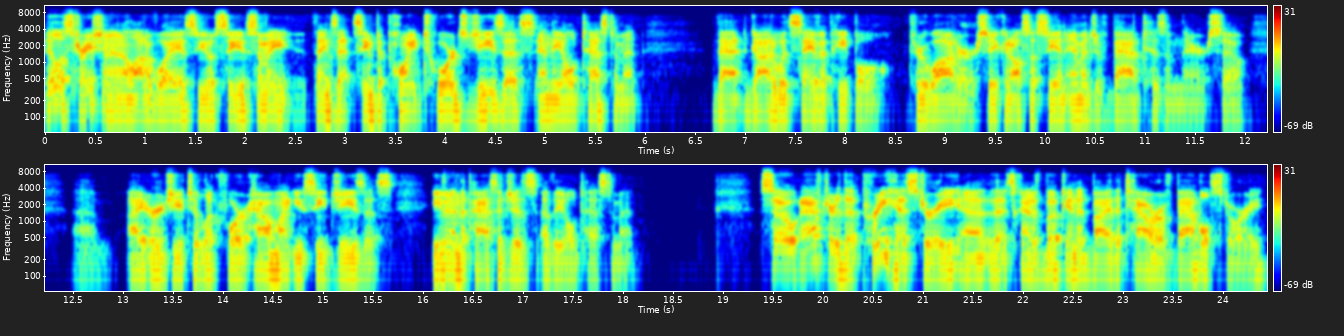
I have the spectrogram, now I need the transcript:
illustration in a lot of ways. You'll see so many things that seem to point towards Jesus in the Old Testament that God would save a people through water. So you could also see an image of baptism there. So um, I urge you to look for how might you see Jesus even in the passages of the Old Testament. So, after the prehistory, uh, that's kind of bookended by the Tower of Babel story,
